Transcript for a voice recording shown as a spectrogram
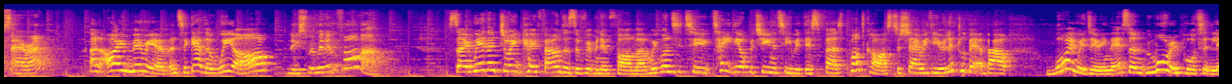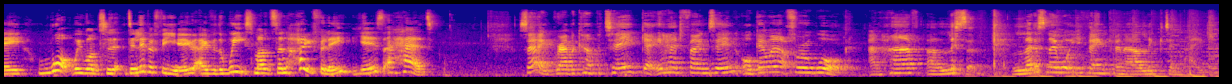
I'm Sarah. And I'm Miriam, and together we are Loose Women in Pharma. So, we're the joint co founders of Women in Pharma, and we wanted to take the opportunity with this first podcast to share with you a little bit about why we're doing this, and more importantly, what we want to deliver for you over the weeks, months, and hopefully years ahead. So, grab a cup of tea, get your headphones in, or go out for a walk and have a listen. Let us know what you think on our LinkedIn page.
